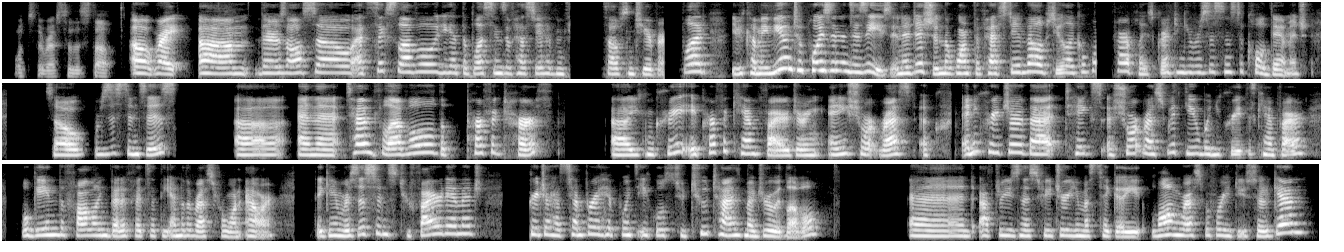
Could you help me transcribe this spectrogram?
What's the rest of the stuff? oh right. Um, there's also at sixth level you get the blessings of Hestia have infused themselves into your very blood. You become immune to poison and disease. In addition, the warmth of Hestia envelops you like a warm fireplace, granting you resistance to cold damage. So resistances. Uh, and then at tenth level, the perfect hearth. Uh, you can create a perfect campfire during any short rest. A any creature that takes a short rest with you when you create this campfire will gain the following benefits at the end of the rest for one hour. They gain resistance to fire damage. Creature has temporary hit points equals to two times my druid level. And after using this feature, you must take a long rest before you do so again.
